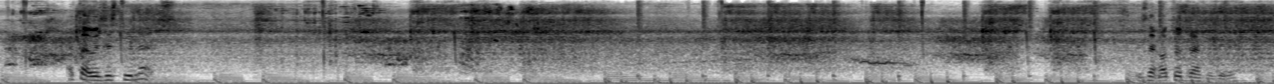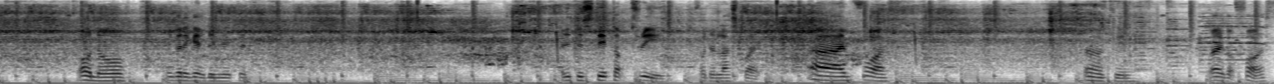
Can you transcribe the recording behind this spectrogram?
I thought it was just two laps. Is that auto drive over here? Oh no, I'm gonna get eliminated. I need to stay top 3 for the last part. Ah, I'm 4th. Okay. Well, I got 4th.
